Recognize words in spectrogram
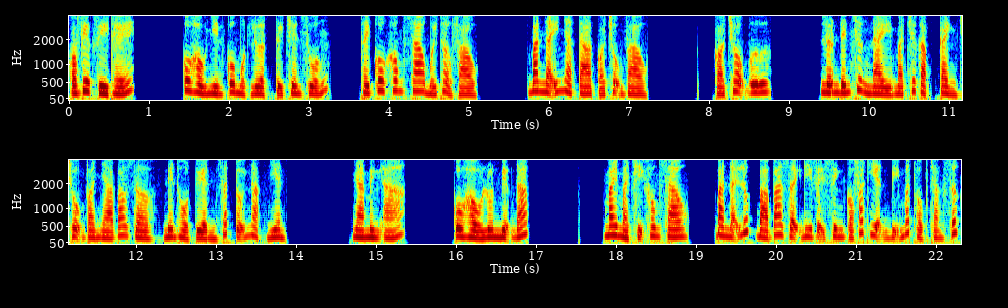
Có việc gì thế? Cô hầu nhìn cô một lượt từ trên xuống, thấy cô không sao mới thở vào. Ban nãy nhà ta có trộm vào. Có trộm ư? Lớn đến chừng này mà chưa gặp cảnh trộm vào nhà bao giờ nên Hồ Tuyền rất đỗi ngạc nhiên. Nhà mình á? Cô hầu luôn miệng đáp. May mà chị không sao, ban nãy lúc bà ba dậy đi vệ sinh có phát hiện bị mất hộp trang sức,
